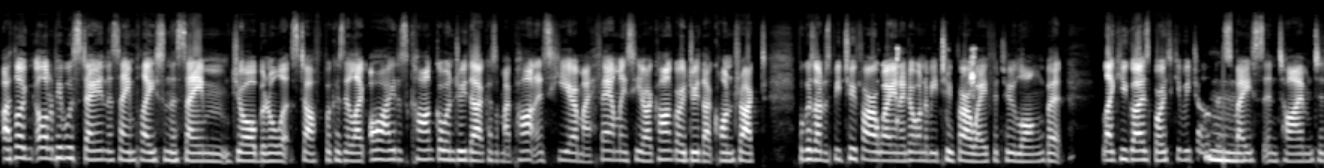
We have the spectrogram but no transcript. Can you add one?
I think a lot of people stay in the same place in the same job and all that stuff because they're like, oh, I just can't go and do that because my partner's here, my family's here. I can't go do that contract because I'll just be too far away and I don't want to be too far away for too long. But like you guys both give each other the Mm. space and time to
